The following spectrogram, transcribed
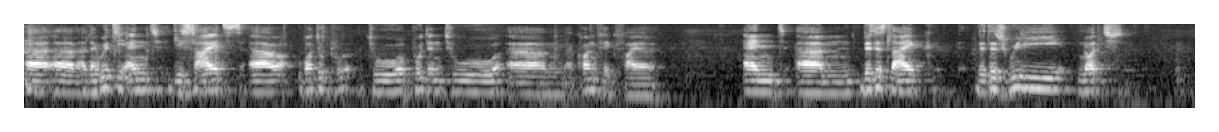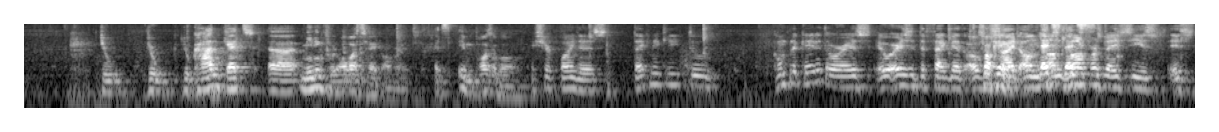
uh, uh, like the end decides uh, what to put to put into um, a config file, and um, this is like this is really not. You you you can't get uh, meaningful oversight over it. It's impossible. Is your point is technically too complicated, or is or is it the fact that It's okay. oversight on, Let's- on let's- law enforcement agencies is, is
